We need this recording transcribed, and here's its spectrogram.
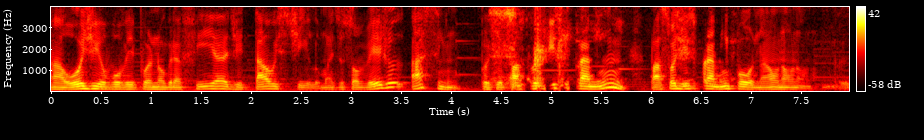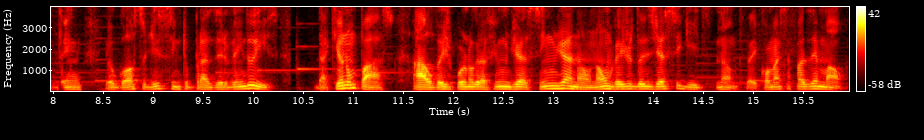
Ah, hoje eu vou ver pornografia de tal estilo, mas eu só vejo assim, porque passou disso para mim, passou disso para mim, pô, não, não, não. Eu tenho, eu gosto disso, sinto prazer vendo isso. Daqui eu não passo. Ah, eu vejo pornografia um dia sim, um dia não. Não vejo dois dias seguidos. Não, isso aí começa a fazer mal.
